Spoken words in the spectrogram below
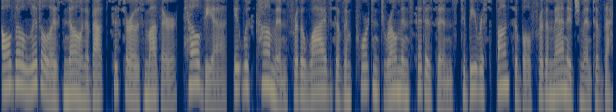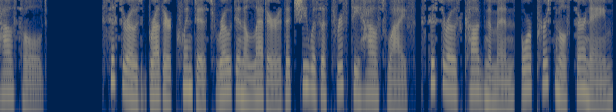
Although little is known about Cicero's mother, Helvia, it was common for the wives of important Roman citizens to be responsible for the management of the household. Cicero's brother Quintus wrote in a letter that she was a thrifty housewife. Cicero's cognomen, or personal surname,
